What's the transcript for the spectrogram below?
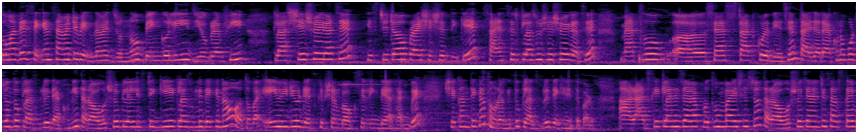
তোমাদের সেকেন্ড সামেটিভ এক্সামের জন্য বেঙ্গলি জিওগ্রাফি ক্লাস শেষ হয়ে গেছে হিস্ট্রিটাও প্রায় শেষের দিকে সায়েন্সের ক্লাসও শেষ হয়ে গেছে ম্যাথও স্যার স্টার্ট করে দিয়েছেন, তাই যারা এখনও পর্যন্ত ক্লাসগুলি দেখোনি, তারা অবশ্যই প্লেলিস্টে গিয়ে ক্লাসগুলি দেখে নাও, অথবা এই ভিডিও ডেসক্রিপশন বক্সে লিঙ্ক দেওয়া থাকবে, সেখান থেকেও তোমরা কিন্তু ক্লাসগুলি দেখে নিতে পারো। আর আজকে ক্লাসে যারা প্রথমবার এসেছ, তারা অবশ্যই চ্যানেলটি সাবস্ক্রাইব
